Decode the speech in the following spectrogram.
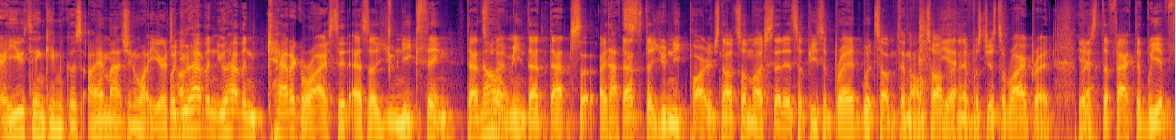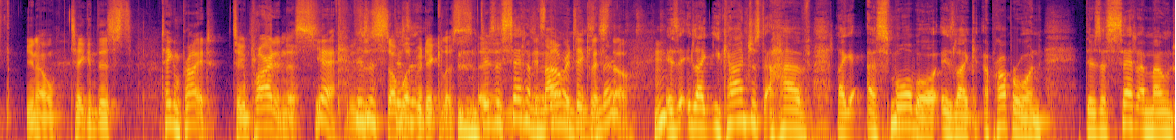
are you thinking? Because I imagine what you're. Talking. But talking, you haven't you haven't categorized it as a unique thing. That's No. what I mean. That that's uh, That's- that's, the unique part. It's not so much that it's a piece of bread with something on top Yeah. and it was just a rye bread, but Yeah. it's the fact that we have you know taken this taking pride. taken pride in this. Yeah. this is somewhat there's a- ridiculous. There's Uh, a set of It's amount. not ridiculous, isn't there? though. Hmm? Is it like you can't just have like a smørrebrød is like a proper one. There's a set amount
